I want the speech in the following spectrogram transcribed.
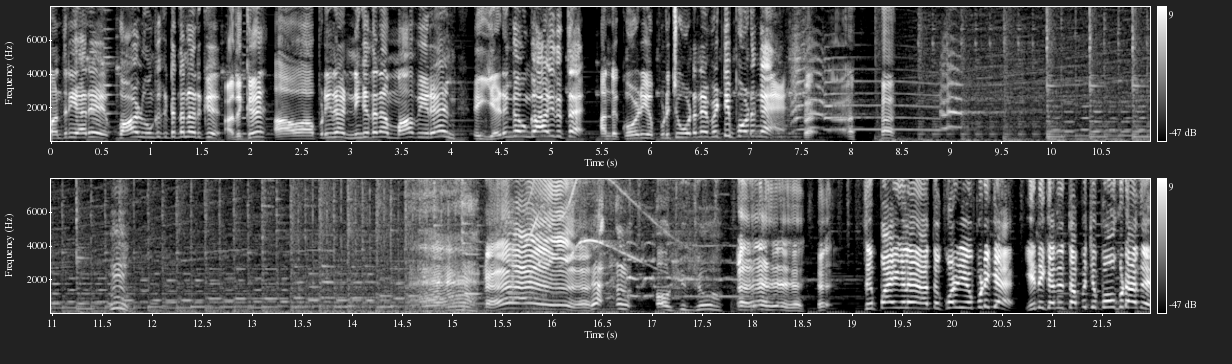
மந்திரியாரே வாழ் உங்ககிட்ட தானே இருக்கு. அதுக்கு? ஆ, அப்படின்னா நீங்க தானே மாவீரன்? எடுங்க உங்க ஆயுதத்தை. அந்த கோழியை பிடிச்சு உடனே வெட்டி போடுங்க. ம். ஐயோ. சிப்பாய்களே அந்த கோழியை பிடிங்க. இன்னைக்கு அது தப்பிச்சு போக கூடாது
